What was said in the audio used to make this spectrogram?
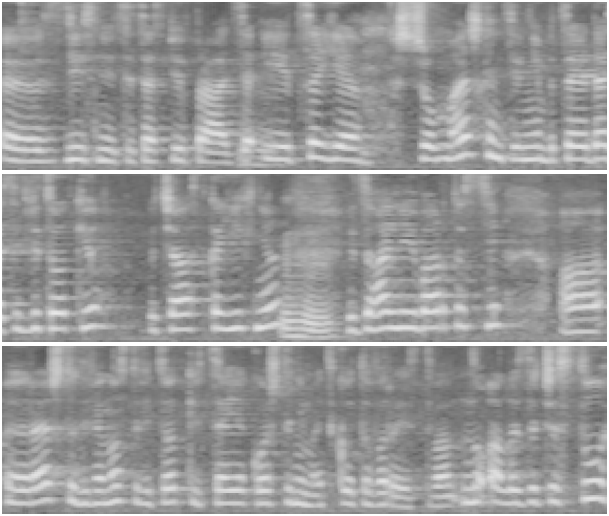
е, здійснюється ця співпраця. І це є що мешканців, ніби це є 10% частка їхня від загальної вартості, а е, решту 90% це є кошти німецького товариства. Ну але зачасту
